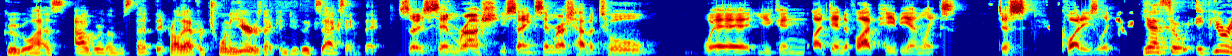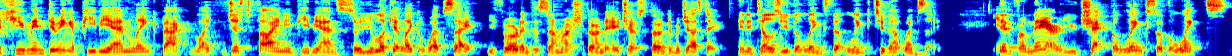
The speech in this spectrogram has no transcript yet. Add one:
Google has algorithms that they probably had for 20 years that can do the exact same thing. So SEMrush, you're saying SEMrush have a tool where you can identify PBN links just quite easily. Yeah, so if you're a human doing a PBN link back, like just finding PBNs, so you look at like a website, you throw it into SEMrush, you throw it into Ahrefs, throw it into Majestic, and it tells you the links that link to that website. Yep. Then from there, you check the links of the links,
